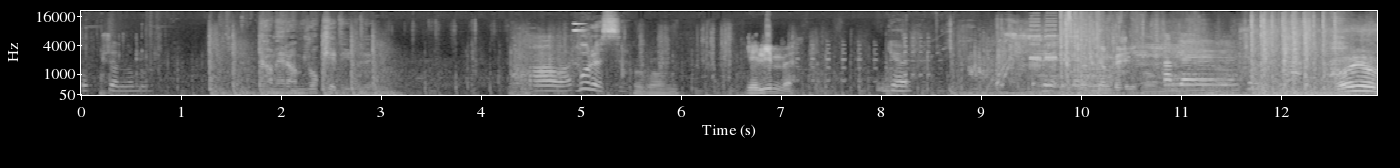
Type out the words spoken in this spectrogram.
Çok güzel lan bu. Kameram yok edildi. Aa var. Burası. Dur bakalım. Geleyim mi? Gel. Bakıyorum. Tamam gel gel gel. Hayır.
